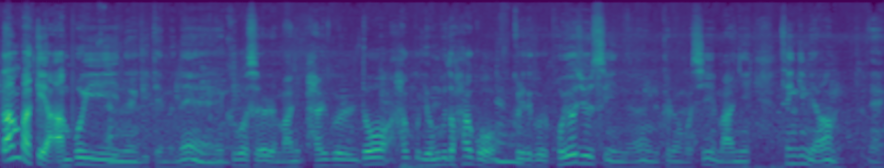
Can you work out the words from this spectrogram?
땅밖에 안 보이는 기 때문에 그것을 많이 발굴도 하고 연구도 하고 그래도 그걸 보여줄 수 있는 그런 것이 많이 생기면 네,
